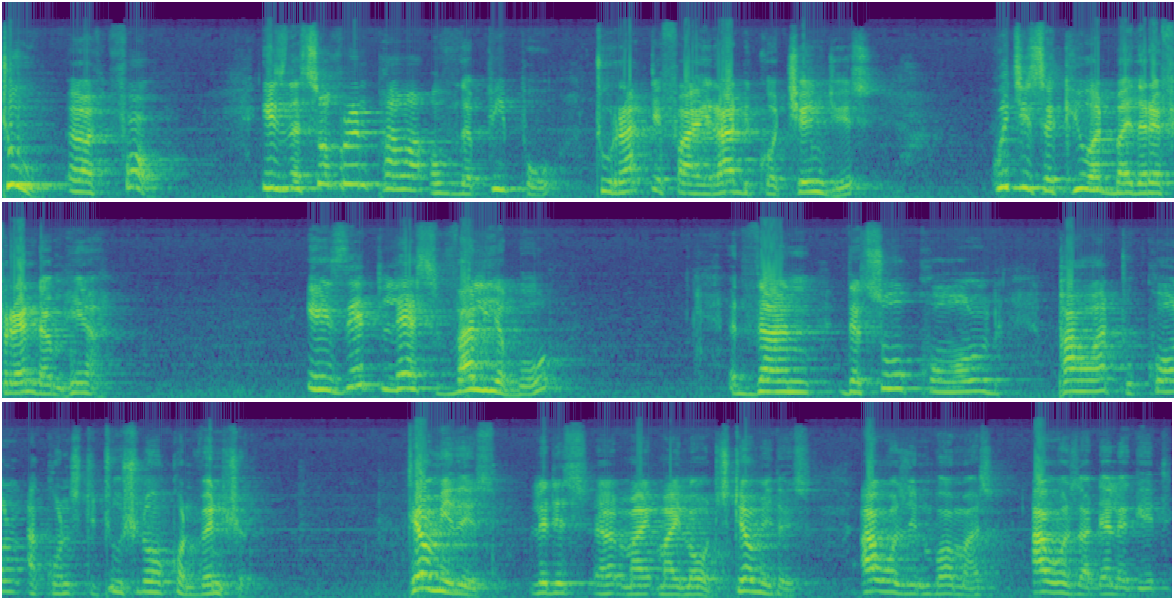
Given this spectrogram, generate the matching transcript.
Two, uh, four, is the sovereign power of the people to ratify radical changes, which is secured by the referendum here. Is it less valuable than the so-called power to call a constitutional convention? Tell me this, ladies, uh, my, my lords, tell me this. I was in Bomas, I was a delegate,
